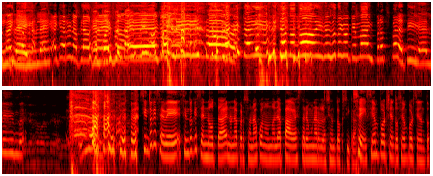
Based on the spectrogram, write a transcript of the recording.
Increíble. Hay que, hay que darle un aplauso El a boyfriend eso. está ahí ¡Eh, mismo, qué lindo! Tu flaco está ahí escuchando todo y yo tengo que, man, props para ti. ¡Qué lindo! Siento que se ve, siento que se nota en una persona cuando no le apaga estar en una relación tóxica. Sí, 100%, 100%.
